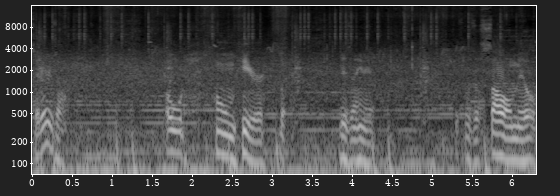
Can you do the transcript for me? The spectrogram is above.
So there's a old home here, but this ain't it. This was a sawmill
